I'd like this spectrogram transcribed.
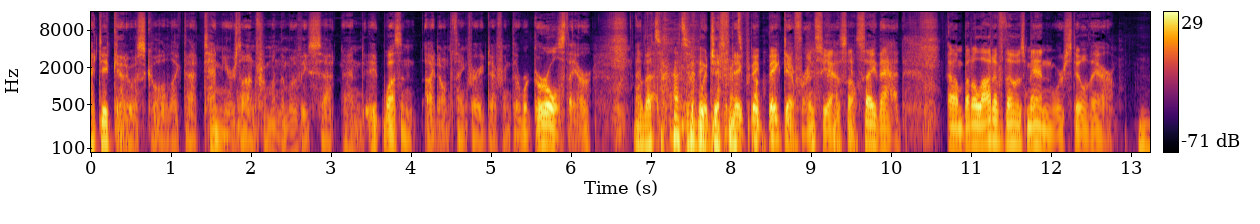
I did go to a school like that 10 years on from when the movie set, and it wasn't, I don't think, very different. There were girls there. Well, that's, that that's a big which difference. Is a big, big, big difference, yes, I'll say that. Um, but a lot of those men were still there. Hmm.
